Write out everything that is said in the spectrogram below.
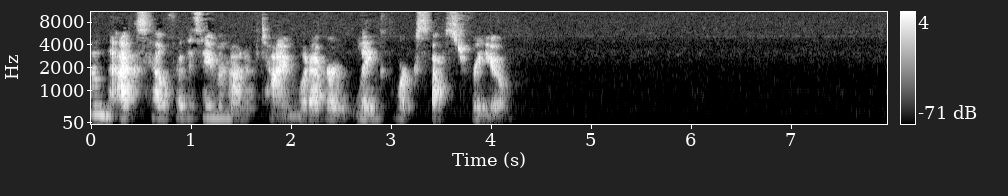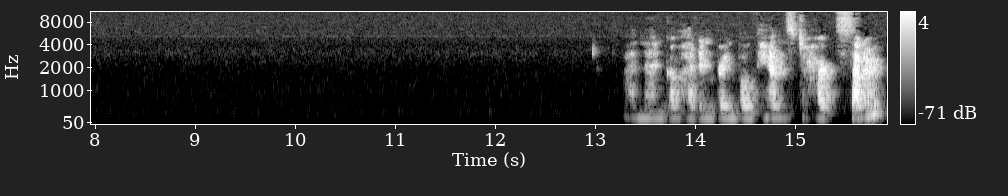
And the exhale for the same amount of time, whatever length works best for you. And then go ahead and bring both hands to heart center.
